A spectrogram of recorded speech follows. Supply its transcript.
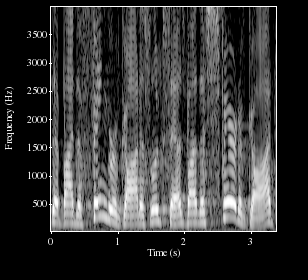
that by the finger of God, as Luke says, by the Spirit of God,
